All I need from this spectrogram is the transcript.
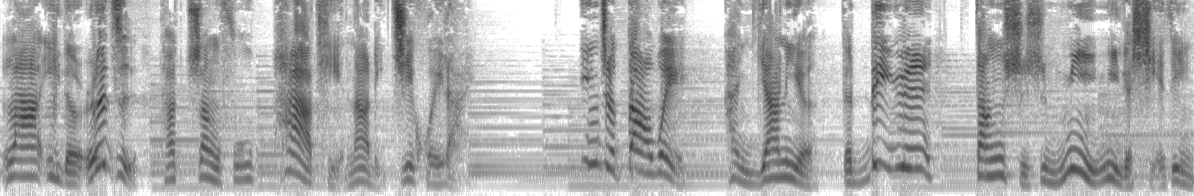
拉亿的儿子她丈夫帕铁那里接回来。因着大卫和亚尼尔的立约，当时是秘密的协定，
